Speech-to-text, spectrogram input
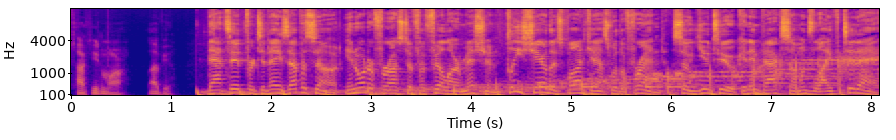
Talk to you tomorrow. Love you. That's it for today's episode. In order for us to fulfill our mission, please share this podcast with a friend so you too can impact someone's life today.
